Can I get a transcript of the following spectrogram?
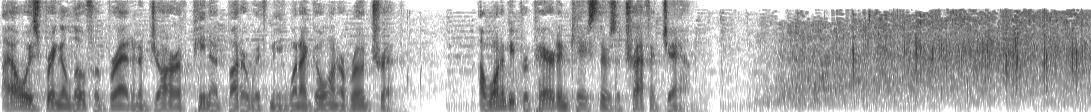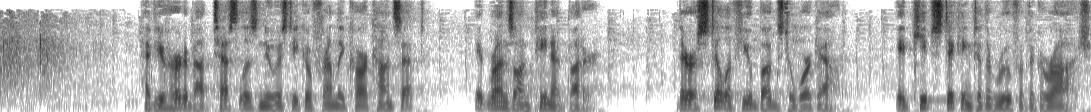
I always bring a loaf of bread and a jar of peanut butter with me when I go on a road trip. I want to be prepared in case there's a traffic jam. Have you heard about Tesla's newest eco-friendly car concept? It runs on peanut butter. There are still a few bugs to work out. It keeps sticking to the roof of the garage.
